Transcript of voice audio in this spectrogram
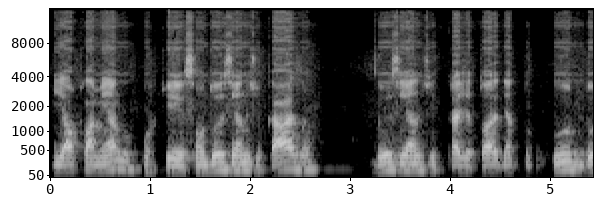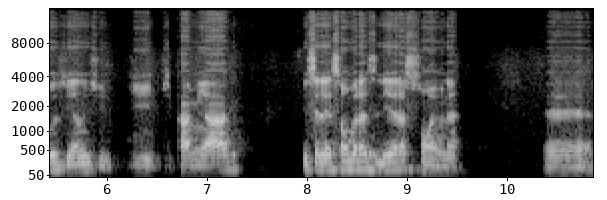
e ao Flamengo, porque são 12 anos de casa, 12 anos de trajetória dentro do clube, 12 anos de, de, de caminhada. E seleção brasileira, sonho, né? É,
